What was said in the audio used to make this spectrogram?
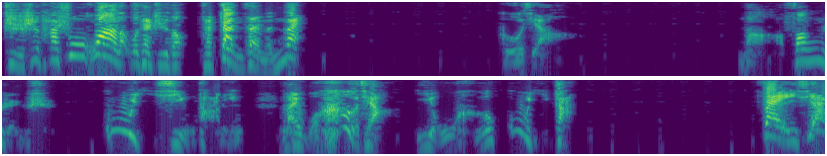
只是他说话了，我才知道他站在门外。阁下，哪方人士？贵姓大名？来我贺家有何贵干？在下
